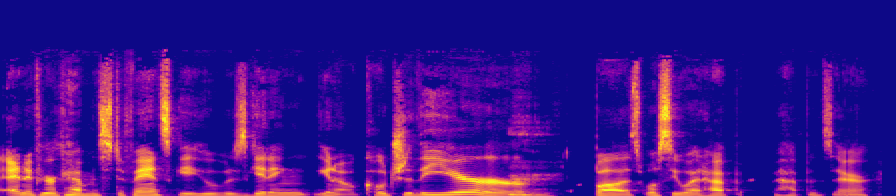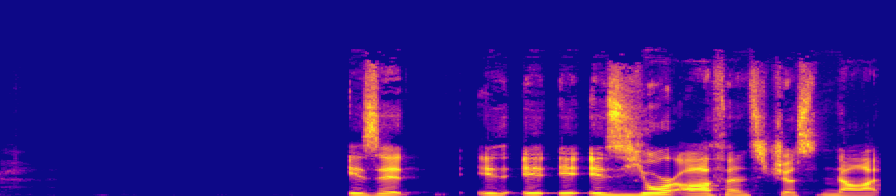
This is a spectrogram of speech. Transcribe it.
and if you're Kevin Stefanski, who was getting you know coach of the year or Mhm. buzz, we'll see what hap- happens there. Is it is, is your offense just not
